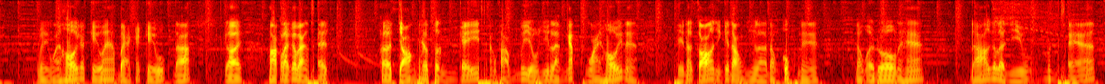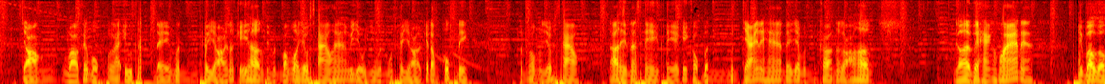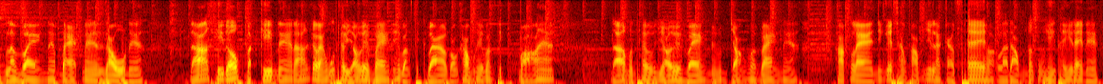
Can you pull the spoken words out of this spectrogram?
về ngoại hối các kiểu ha bạc các kiểu đó. Rồi hoặc là các bạn sẽ uh, chọn theo từng cái sản phẩm ví dụ như là ngách ngoại hối nè thì nó có những cái đồng như là đồng úc nè đồng euro nè ha. Đó rất là nhiều. Mình sẽ chọn vào cái mục là yêu thích để mình theo dõi nó kỹ hơn thì mình bấm vào dấu sao ha. Ví dụ như mình muốn theo dõi cái đồng úc đi mình bấm vào dấu sao. Đó thì nó sẽ hiển thị ở cái cột bên bên trái này ha để cho mình coi nó rõ hơn. Rồi về hàng hóa nè thì bao gồm là vàng nè bạc nè dầu nè đó, khí đốt, bạch kim nè, đó, các bạn muốn theo dõi về vàng thì bạn tích vào, còn không thì bạn tích bỏ ha. Đó, mình theo dõi về vàng thì mình chọn vào vàng nè. Hoặc là những cái sản phẩm như là cà phê hoặc là đồng nó cũng hiển thị ở đây nè.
